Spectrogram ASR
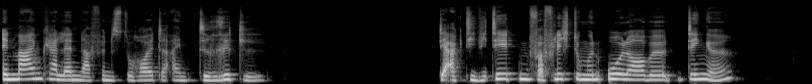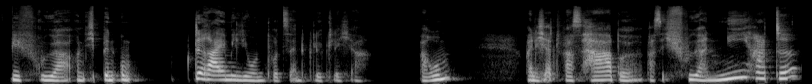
In meinem Kalender findest du heute ein Drittel der Aktivitäten, Verpflichtungen, Urlaube, Dinge wie früher. Und ich bin um drei Millionen Prozent glücklicher. Warum? Weil ich etwas habe, was ich früher nie hatte,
